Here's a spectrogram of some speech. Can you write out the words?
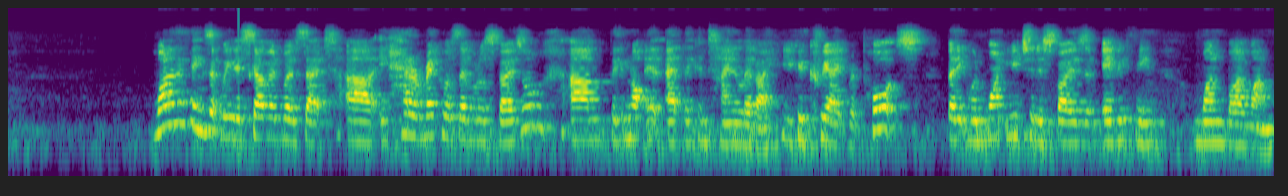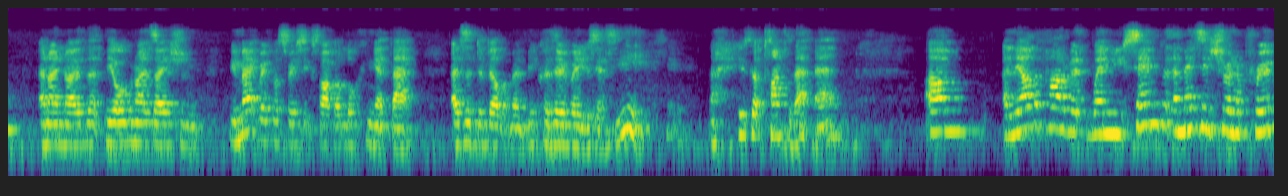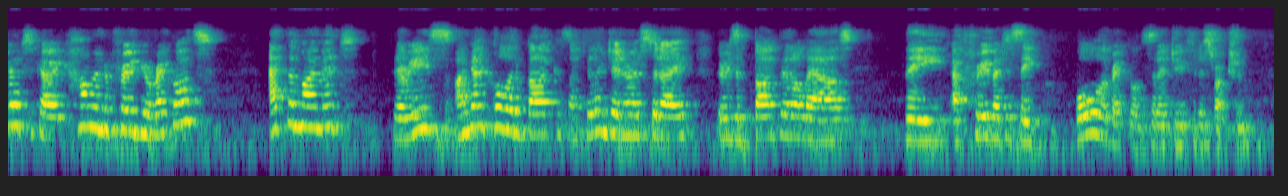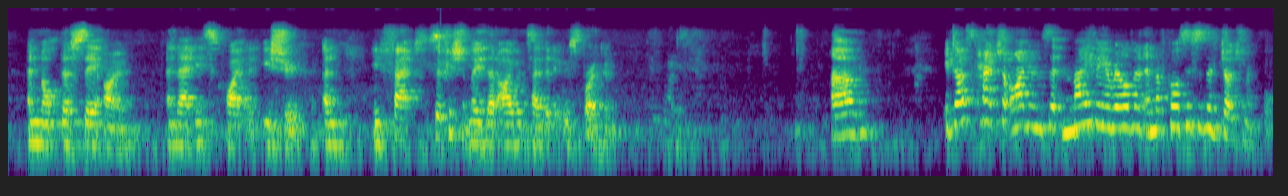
One of the things that we discovered was that uh, it had a records level disposal, um, but not at the container level. You could create reports, but it would want you to dispose of everything one by one. And I know that the organisation who make Records 365 are looking at that as a development because everybody just goes, yeah, yeah. who's got time for that, man? Um, and the other part of it, when you send a message to an approver to go, come and approve your records, at the moment, there is, I'm going to call it a bug because I'm feeling generous today. There is a bug that allows the approver to see all the records that are due for destruction and not just their own. And that is quite an issue. And in fact, sufficiently that I would say that it was broken. Um, it does capture items that may be irrelevant, and of course, this is a judgment call.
